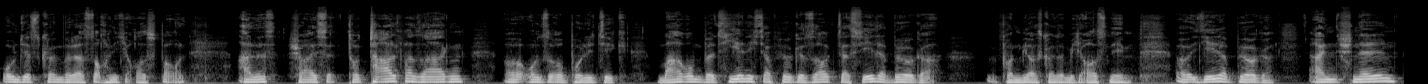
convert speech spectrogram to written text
und jetzt können wir das doch nicht ausbauen. Alles scheiße. Totalversagen äh, unserer Politik. Warum wird hier nicht dafür gesorgt, dass jeder Bürger, von mir aus könnte mich ausnehmen, äh, jeder Bürger einen schnellen,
